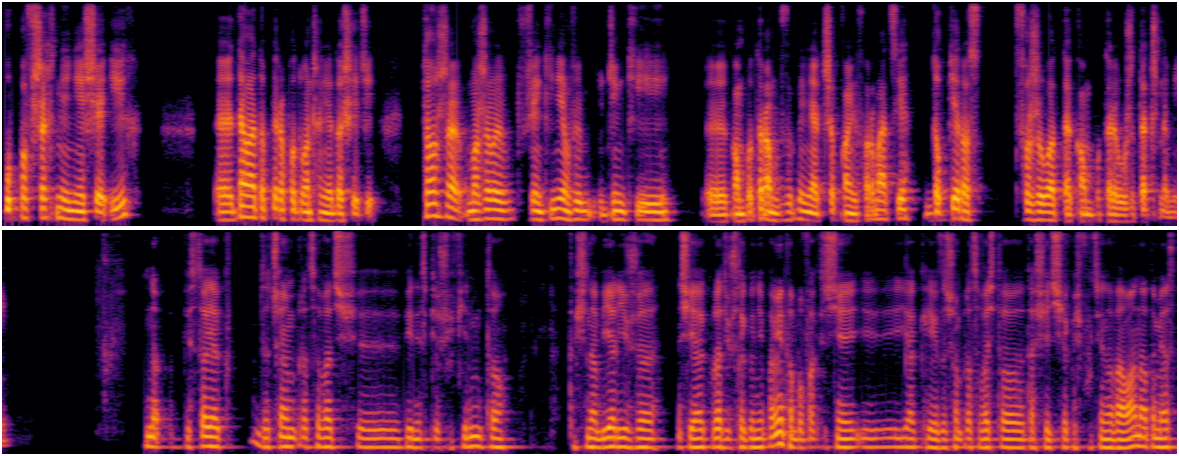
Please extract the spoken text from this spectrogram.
upowszechnienie się ich y, dała dopiero podłączenie do sieci. To, że możemy dzięki nim, dzięki komputerom wymieniać szybko informacje, dopiero stworzyło te komputery użytecznymi. No, wiesz to, jak zacząłem pracować y, w jednej z pierwszych firm, to, to się nabijali, że, znaczy ja akurat już tego nie pamiętam, bo faktycznie y, jak, jak zacząłem pracować, to ta sieć jakoś funkcjonowała, natomiast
